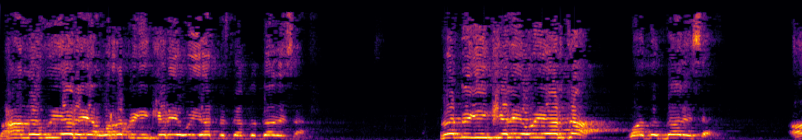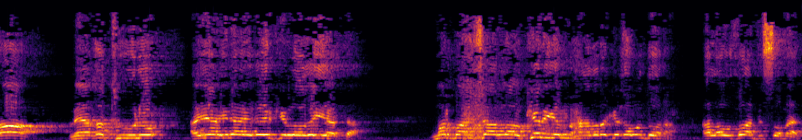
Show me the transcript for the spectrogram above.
maxaa loogu yeerayaa war rabbigiin keliya u yeerta saad badbaadaysaan rabbigiin keliya u yeerta waad badbaadaysaan meeqa tuulo ayaa ilaahay kayrkii looga yeertaa mar baa insha allahu keligeed muxaadaro ka qaban doonaa alawthaan fi somaal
